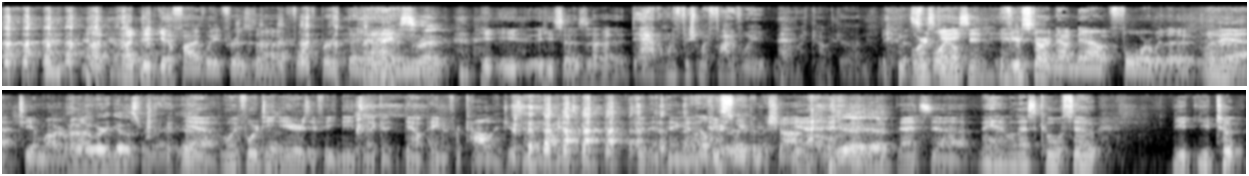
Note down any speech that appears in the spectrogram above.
Hud, Hud did get a five weight for his uh, fourth birthday. Nice. and Right. He, he, he says, uh, "Dad, I want to fish my five weight." I'm like, "Oh God." Worst spoil- case in- if you're starting out now at four with a with Oh, a yeah. TMR rod, I don't know where he goes from there. yeah. Yeah. Well, in 14 years, if he needs like a down payment for college or something, he's got to put that thing out. he'll be sweeping the shop. Yeah. Yeah, yeah. That's uh, man. Well, that's cool. So you you took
